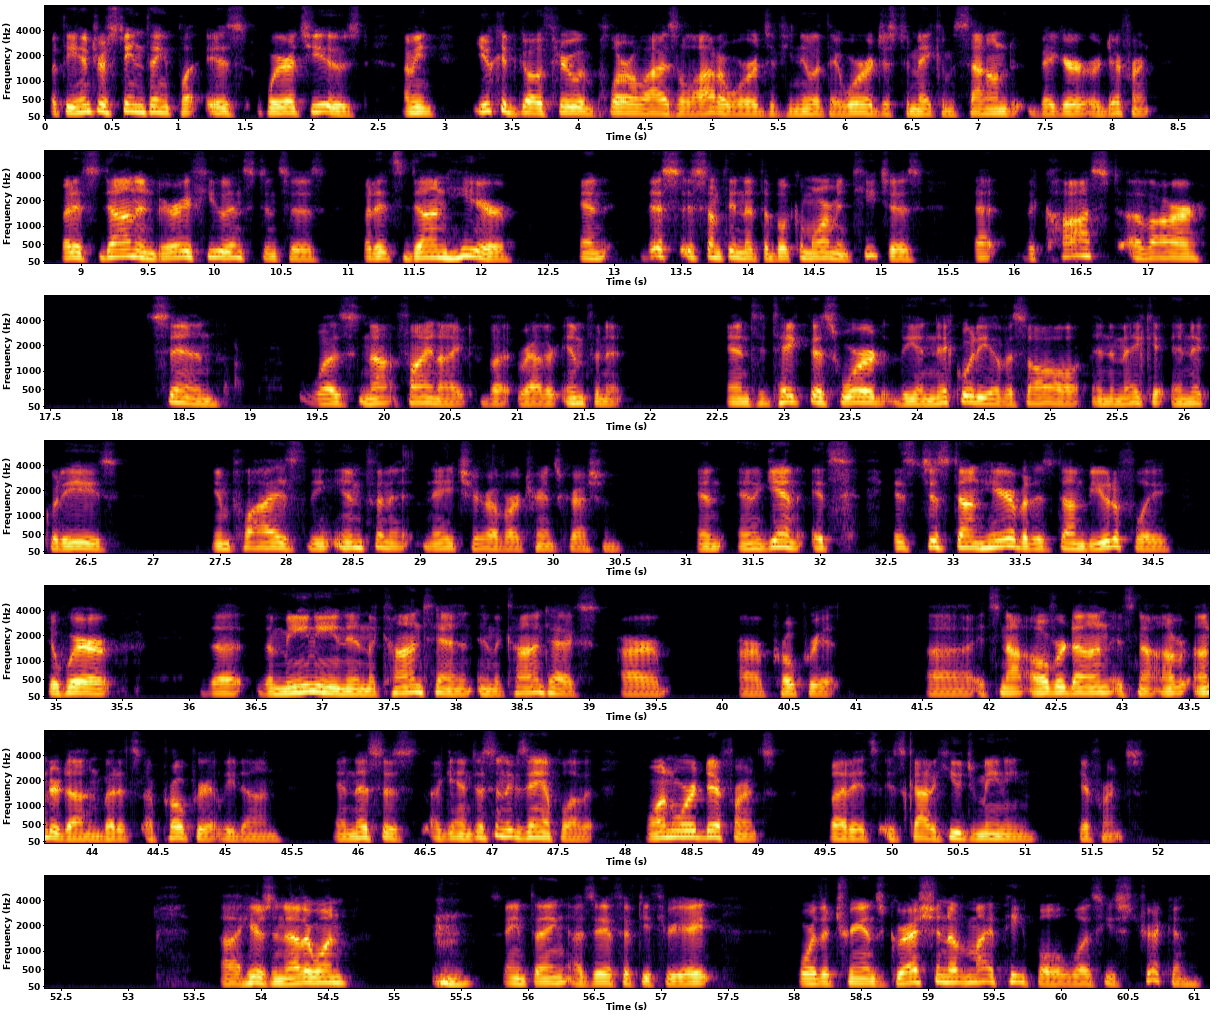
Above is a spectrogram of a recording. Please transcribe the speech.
But the interesting thing is where it's used. I mean, you could go through and pluralize a lot of words if you knew what they were just to make them sound bigger or different. But it's done in very few instances, but it's done here. And this is something that the Book of Mormon teaches that the cost of our sin was not finite, but rather infinite. And to take this word, the iniquity of us all, and to make it iniquities implies the infinite nature of our transgression. And and again, it's it's just done here, but it's done beautifully to where the the meaning and the content and the context are are appropriate. Uh, it's not overdone, it's not underdone, but it's appropriately done. And this is again just an example of it. One word difference, but it's it's got a huge meaning difference. Uh, here's another one. Same thing, Isaiah 53 8. For the transgression of my people was he stricken.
